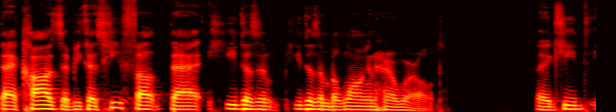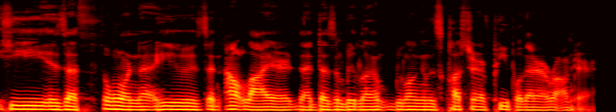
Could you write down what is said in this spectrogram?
that caused it because he felt that he doesn't he doesn't belong in her world. Like he he is a thorn that he is an outlier that doesn't belong belong in this cluster of people that are around her.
